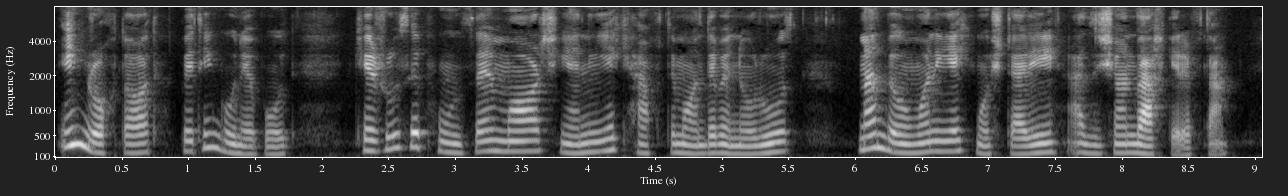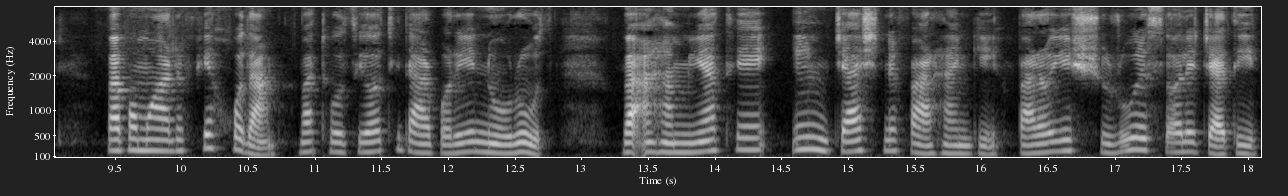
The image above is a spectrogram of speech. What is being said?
این رخداد بدین گونه بود که روز 15 مارچ یعنی یک هفته مانده به نوروز من به عنوان یک مشتری از ایشان وقت گرفتم و با معرفی خودم و توضیحاتی درباره نوروز و اهمیت این جشن فرهنگی برای شروع سال جدید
